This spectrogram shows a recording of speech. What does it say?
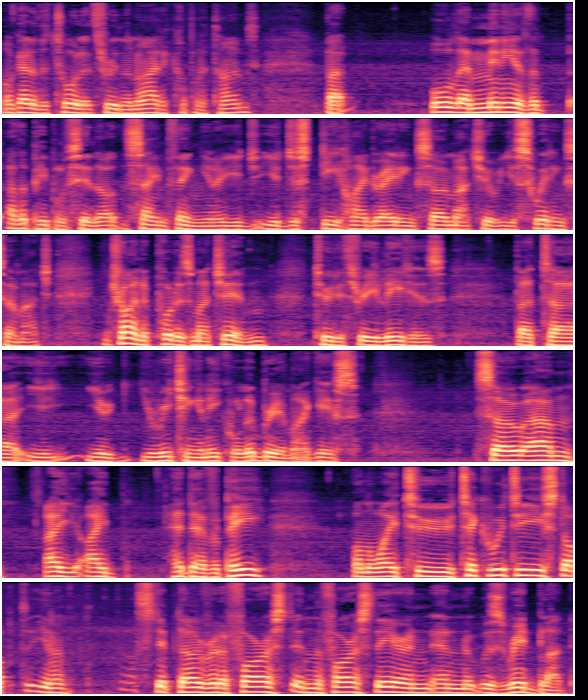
I'll go to the toilet through the night a couple of times, but all that many of the other people have said the same thing. You know, you, you're just dehydrating so much, you're, you're sweating so much. You're trying to put as much in, two to three liters, but uh, you, you you're reaching an equilibrium, I guess. So um, I I had to have a pee on the way to Te Kuiti. Stopped, you know, stepped over at a forest in the forest there, and, and it was red blood,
